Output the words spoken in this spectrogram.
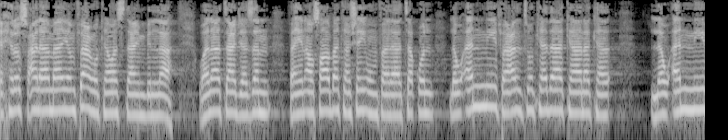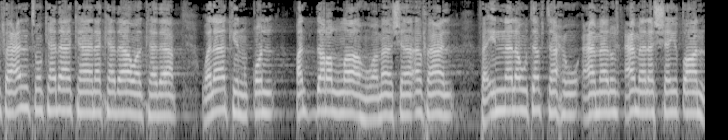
احرص على ما ينفعك واستعن بالله. ولا تعجزن فإن أصابك شيء فلا تقل. لو أني فعلت كذا كان كذا لو أني فعلت كذا كان كذا وكذا. ولكن قل قدر الله وما شاء فعل. فإن لو تفتح عمل, عمل الشيطان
